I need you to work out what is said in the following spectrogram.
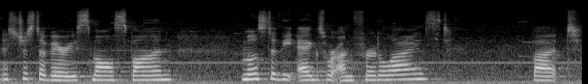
It's just a very small spawn. Most of the eggs were unfertilized, but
